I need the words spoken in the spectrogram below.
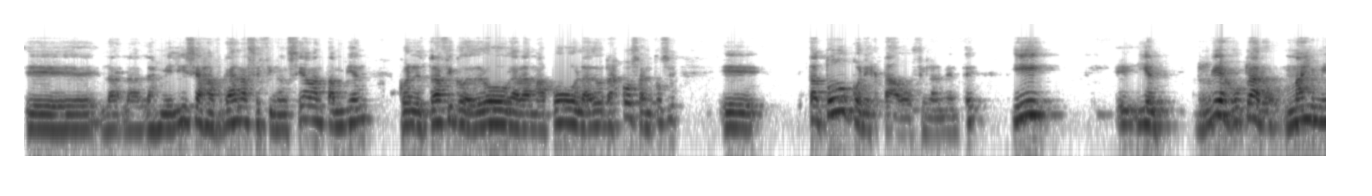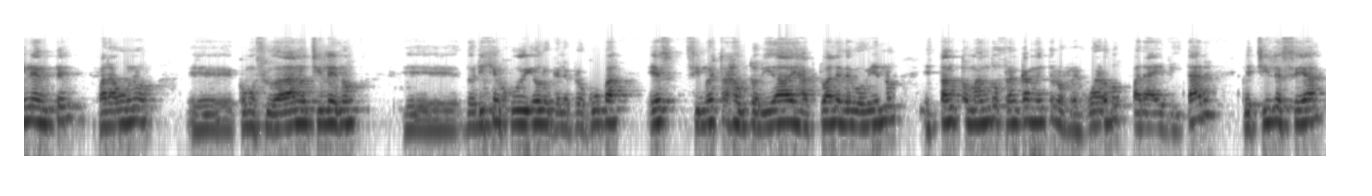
eh, las milicias afganas se financiaban también con el tráfico de droga, de amapola, de otras cosas. Entonces, eh, está todo conectado finalmente. Y, y, el riesgo, claro, más inminente para uno como ciudadano chileno de origen judío, lo que le preocupa es si nuestras autoridades actuales de gobierno están tomando francamente los resguardos para evitar que Chile sea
